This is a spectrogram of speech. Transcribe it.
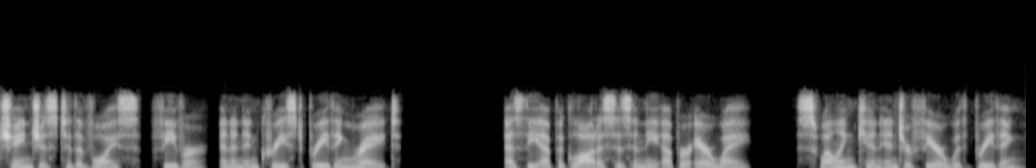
changes to the voice, fever, and an increased breathing rate. As the epiglottis is in the upper airway, swelling can interfere with breathing.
